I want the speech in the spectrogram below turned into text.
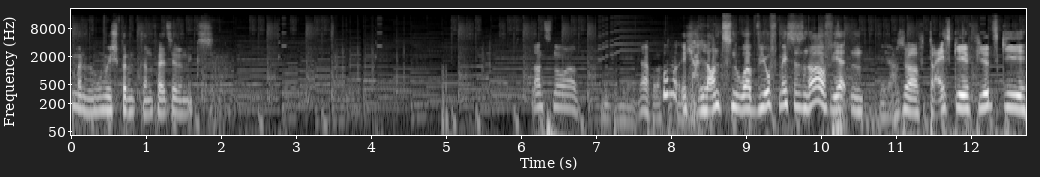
Ich meine, wenn man springt, dann fällt da nix. Land's noch ab. Ja, braucht ich Lanzen nur, wie oft möchtest du es noch aufwerten? Ja, so auf 30, 40.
